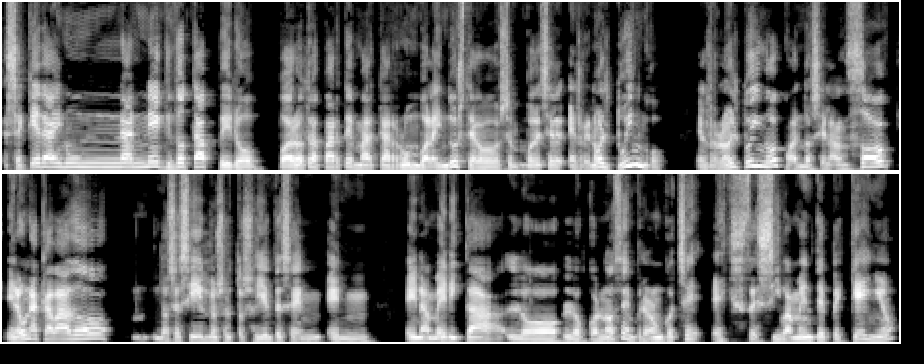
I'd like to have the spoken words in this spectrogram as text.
se queda en una anécdota, pero por otra parte marca rumbo a la industria, como puede ser el Renault Twingo. El Renault Twingo, cuando se lanzó, era un acabado, no sé si los otros oyentes en, en, en América lo, lo conocen, pero era un coche excesivamente pequeño,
